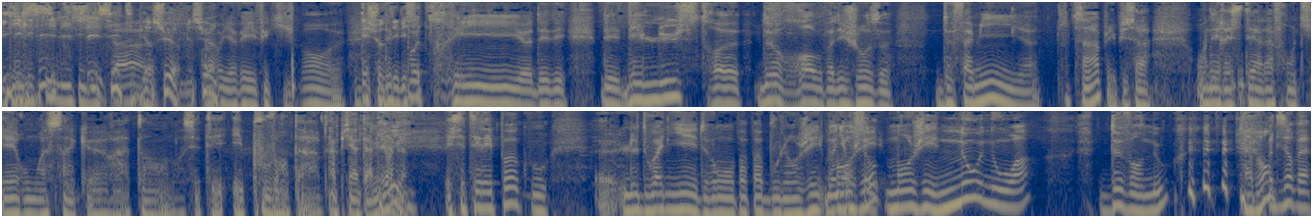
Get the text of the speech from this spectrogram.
illicite, illicites, illicite, hein. bien sûr, bien sûr. Alors, il y avait effectivement euh, Des choses des illicites. poteries, euh, des, des, des, des lustres de robe, enfin des choses de famille toutes simples. Et puis ça, on est resté à la frontière au moins cinq heures à attendre. C'était épouvantable. Un pied interminable. Et oui. Et c'était l'époque où euh, le douanier devant mon papa boulanger mangeait, mangeait nos noix devant nous Ah bon en disant ben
